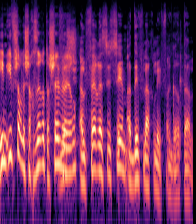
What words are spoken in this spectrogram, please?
אם אי אפשר לשחזר את השבר... יש אלפי רסיסים, עדיף להחליף, אגרטל.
